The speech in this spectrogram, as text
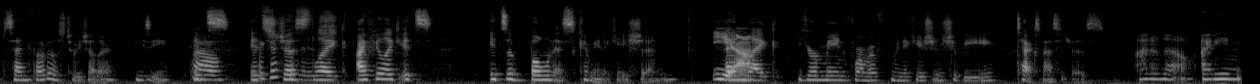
send photos to each other. Easy. Oh, It's I it's it just like I feel like it's it's a bonus communication. yeah And like your main form of communication should be text messages. i don't know i mean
